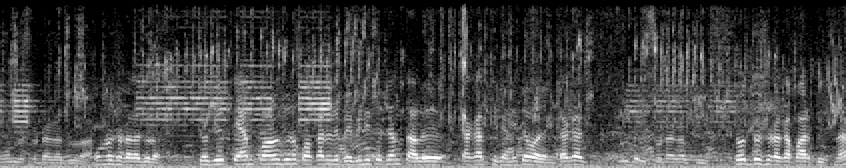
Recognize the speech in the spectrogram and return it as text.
পনেরোশো টাকা জোড়া। পনেরোশো টাকা জোড়া। কেউ যদি ট্যাম্প করানোর জন্য বেবি নিতে চান তাহলে টাকার থেকে নিতে পারেন। টাকা চোদ্দোশো টাকা পিস চোদ্দোশো টাকা পার পিস না?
